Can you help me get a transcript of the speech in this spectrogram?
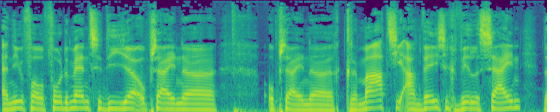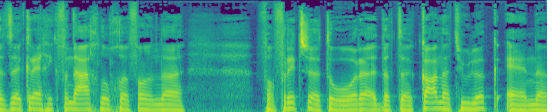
in ieder geval voor de mensen die op zijn, op zijn crematie aanwezig willen zijn. Dat kreeg ik vandaag nog van, van Frits te horen. Dat eh, kan natuurlijk. En eh,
